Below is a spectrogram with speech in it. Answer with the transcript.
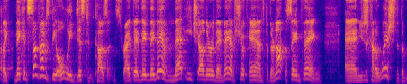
like they can sometimes be only distant cousins, right? They, they they may have met each other, they may have shook hands, but they're not the same thing. And you just kind of wish that the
